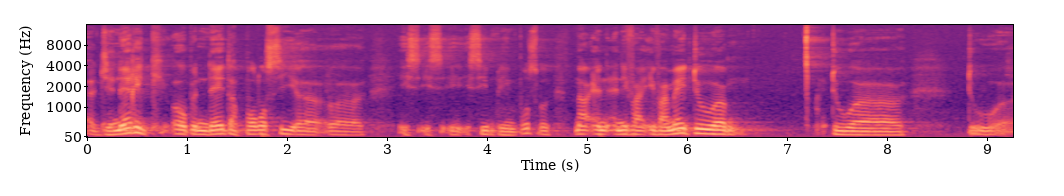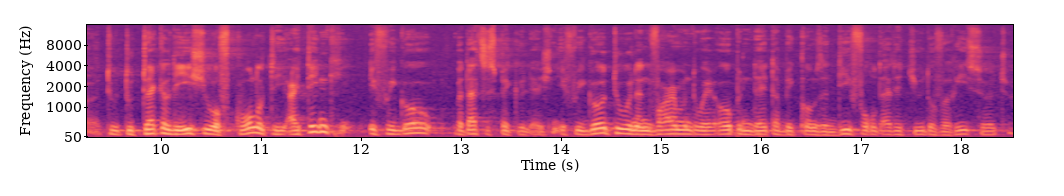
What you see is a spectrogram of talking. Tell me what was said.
a generic open data policy uh, uh, is, is, is, simply impossible. Now, and, and if I if I may to um, to uh, to, uh, to, to tackle the issue of quality, I think if we go, but that's a speculation, if we go to an environment where open data becomes a default attitude of a researcher,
